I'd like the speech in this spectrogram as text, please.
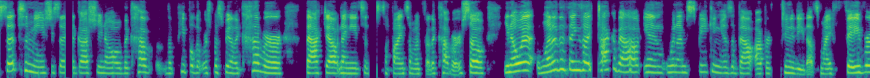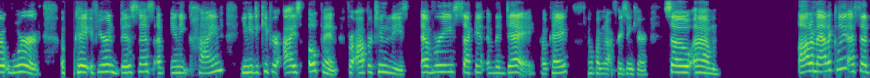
said to me she said gosh you know the cover the people that were supposed to be on the cover backed out and i need to, find someone for the cover. So you know what? One of the things i talk about in when i'm speaking is about opportunity. That's my favorite word. Okay if you're in business of any kind you need to keep your eyes open for opportunities every second of the day okay? I hope i'm not freezing here. So um automatically i said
